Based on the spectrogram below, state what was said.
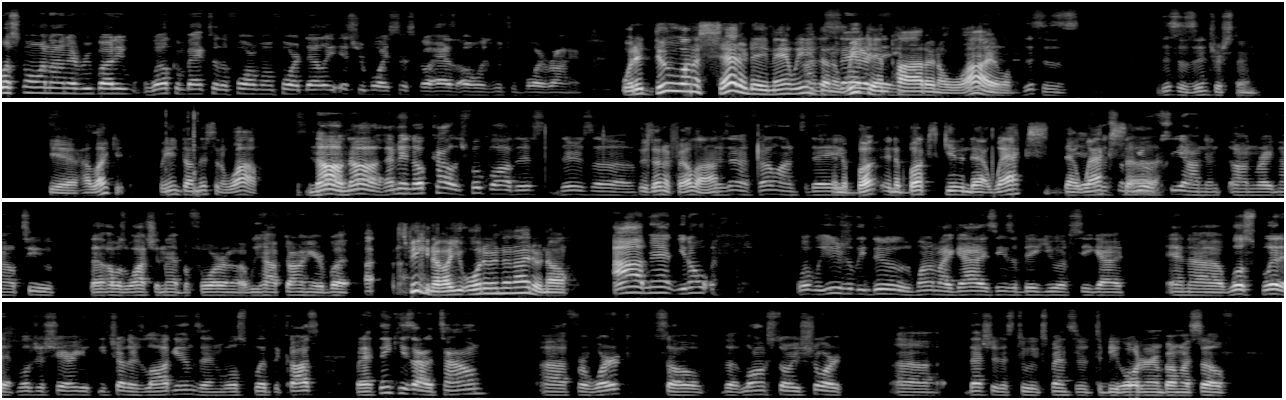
What's going on, everybody? Welcome back to the 414 Deli. It's your boy Cisco, as always, with your boy Ryan. What it do on a Saturday, man? We ain't a done a Saturday. weekend pod in a while. Yeah, this is this is interesting. Yeah. I like it. We ain't done this in a while. No, no, I mean no college football. There's there's uh There's NFL on, there's NFL on today. and the buck and the Bucks giving that wax, that Yeah, wax. There's some Uh, UFC on on right now too. That I was watching that before uh, we hopped on here, but uh, speaking of, are you ordering tonight or no? Ah, man, you know what we usually do? One of my guys, he's a big UFC guy, and uh, we'll split it. We'll just share each other's logins, and we'll split the cost. But I think he's out of town uh, for work. So the long story short, uh, that shit is too expensive to be ordering by myself.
